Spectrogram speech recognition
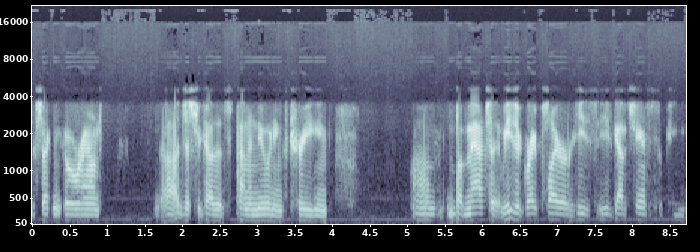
the second go around uh, just because it's kind of new and intriguing. Um, but Matt's a, he's a great player. He's he's got a chance to be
